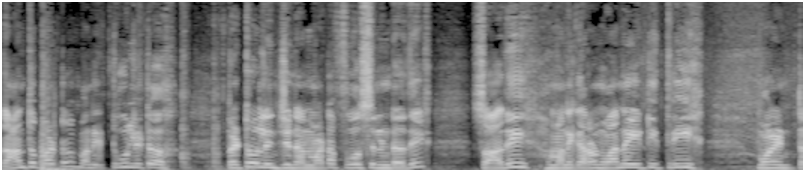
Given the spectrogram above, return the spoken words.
దాంతోపాటు మనకి టూ లీటర్ పెట్రోల్ ఇంజిన్ అనమాట ఫోర్ సిలిండర్ది సో అది మనకి around one eighty three point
